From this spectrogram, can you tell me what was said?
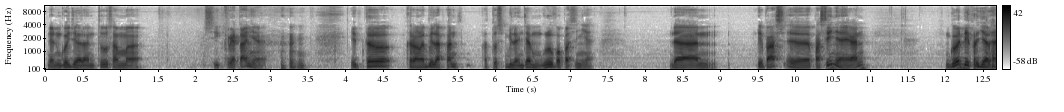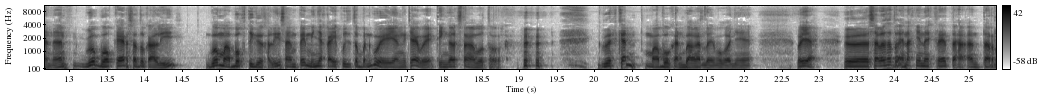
dan gue jalan tuh sama si keretanya itu kurang lebih 8 atau 9 jam lupa pastinya dan di pas eh, pastinya ya kan gue di perjalanan gue boker satu kali gue mabok tiga kali sampai minyak kayu putih temen gue yang cewek tinggal setengah botol. Gue kan mabokan banget lah ya pokoknya oh ya eh, salah satu enaknya naik kereta antar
